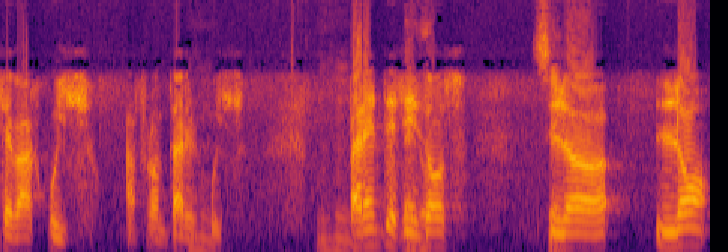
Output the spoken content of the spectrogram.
se va a juicio, a afrontar el juicio. Paréntesis Pero- 2. Lo, lo,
